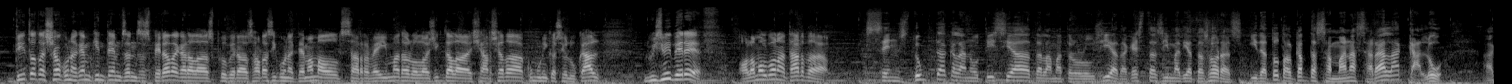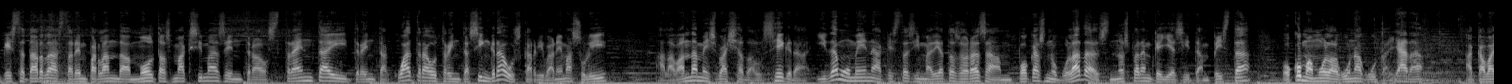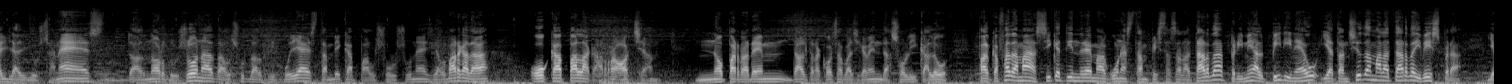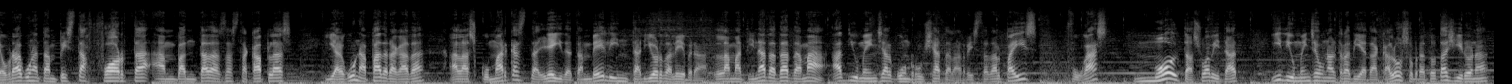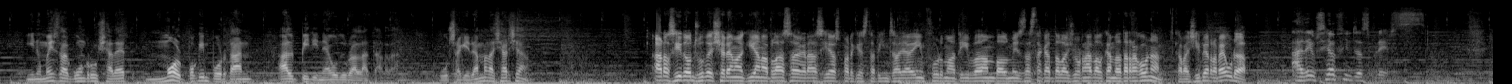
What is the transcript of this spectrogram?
Dit tot això, coneguem quin temps ens espera de cara a les properes hores i connectem amb el Servei Meteorològic de la xarxa de comunicació local. Lluís Mi Pérez, hola, molt bona tarda. Sens dubte que la notícia de la meteorologia d'aquestes immediates hores i de tot el cap de setmana serà la calor. Aquesta tarda estarem parlant de moltes màximes entre els 30 i 34 o 35 graus que arribarem a assolir a la banda més baixa del Segre i de moment a aquestes immediates hores amb poques nuvolades. No esperem que hi hagi tempesta o com a molt alguna gotellada a cavall del Lluçanès, del nord d'Osona, del sud del Ripollès, també cap al Solsonès i al Berguedà o cap a la Garrotxa no parlarem d'altra cosa, bàsicament, de sol i calor. Pel que fa demà, sí que tindrem algunes tempestes a la tarda, primer al Pirineu, i atenció demà a la tarda i vespre. Hi haurà alguna tempesta forta amb ventades destacables i alguna pedregada a les comarques de Lleida, també l'interior de l'Ebre. La matinada de demà a diumenge algun ruixat a la resta del país, fugaç, molta suavitat i diumenge un altre dia de calor, sobretot a Girona, i només algun ruixadet molt poc important al Pirineu durant la tarda. Us seguirem a la xarxa. Ara sí, doncs ho deixarem aquí a la plaça. Gràcies per aquesta pinzellada informativa amb el més destacat de la jornada al Camp de Tarragona. Que vagi bé a reveure. Adéu-siau, fins després.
